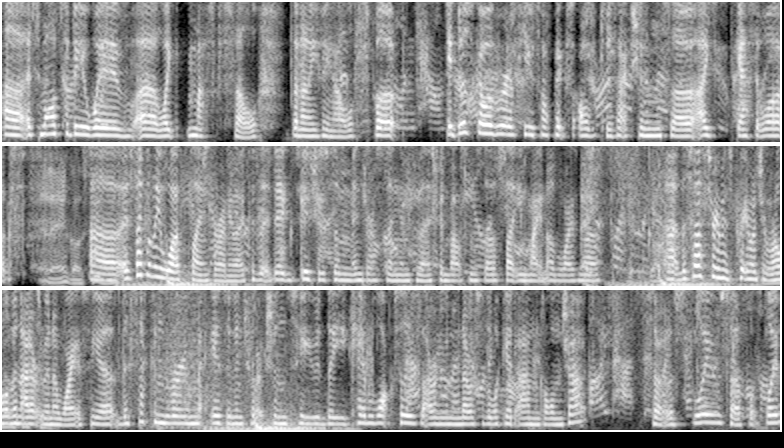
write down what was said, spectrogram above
Uh, it's more to do with uh, like masked stealth than anything else, but it does go over a few topics of detection, so I guess it works. They ain't gonna see Uh, it's definitely worth playing for anyway, because it did gives you some interesting information about some stuff that you might not otherwise know. Uh, this first room is pretty much irrelevant, I don't really know why it's here. The second room is an introduction to the cable boxes that are in the No Rest for the Wicked and Golden Jack. So it was blue, so flip blue.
